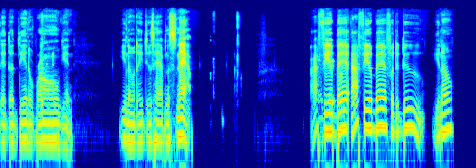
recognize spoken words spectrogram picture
that done did them wrong and you know they just having a snap. I okay, feel bad. I feel bad for the dude. You know.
